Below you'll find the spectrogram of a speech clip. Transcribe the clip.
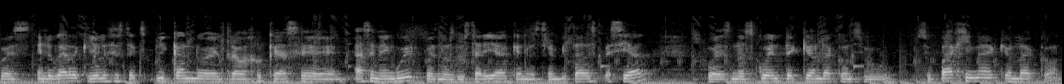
pues en lugar de que yo les esté explicando el trabajo que hacen, hacen en Weird, pues nos gustaría que nuestro invitado especial pues nos cuente qué onda con su, su página, qué onda con,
